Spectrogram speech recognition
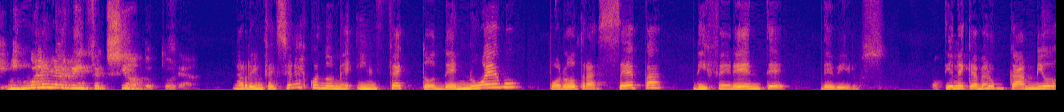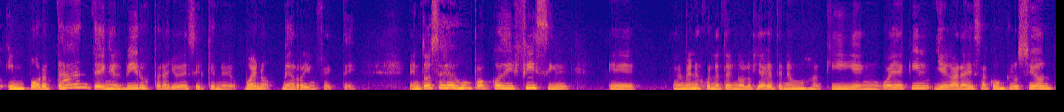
¿Y cuál es la reinfección, doctora? La reinfección es cuando me infecto de nuevo por otra cepa diferente de virus. Tiene que haber un cambio importante en el virus para yo decir que, me, bueno, me reinfecté. Entonces es un poco difícil, eh, al menos con la tecnología que tenemos aquí en Guayaquil, llegar a esa conclusión.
